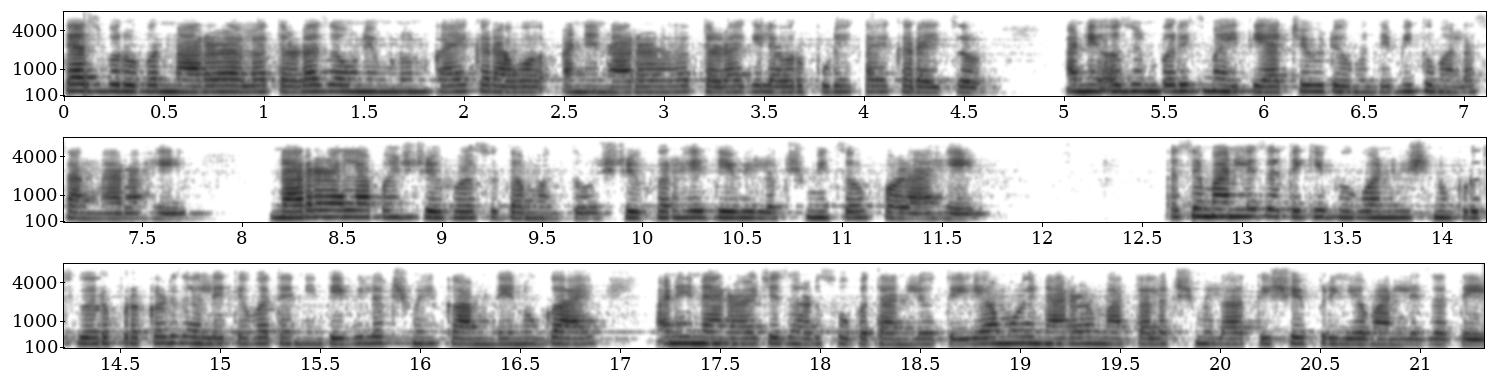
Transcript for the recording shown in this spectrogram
त्याचबरोबर नारळाला तडा जाऊ नये म्हणून काय करावं आणि नारळाला तडा गेल्यावर पुढे काय करायचं? आणि अजून बरीच माहिती आजच्या व्हिडिओमध्ये मी तुम्हाला सांगणार आहे. नारळाला आपण श्रीफळ सुद्धा म्हणतो. श्रीफळ हे देवी लक्ष्मीचं फळ आहे. असे मानले जाते की भगवान विष्णू पृथ्वीवर प्रकट झाले तेव्हा त्यांनी देवी लक्ष्मी कामधेनू गाय आणि नारळाचे झाड सोबत आणले होते. यामुळे नारळ माता लक्ष्मीला अतिशय प्रिय मानले जाते.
